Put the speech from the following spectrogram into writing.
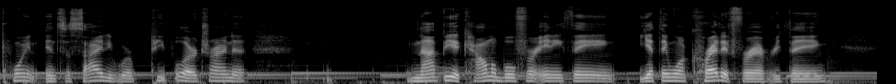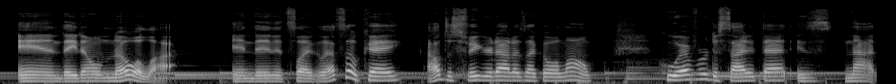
point in society where people are trying to not be accountable for anything, yet they want credit for everything and they don't know a lot. And then it's like, that's okay. I'll just figure it out as I go along. Whoever decided that is not,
